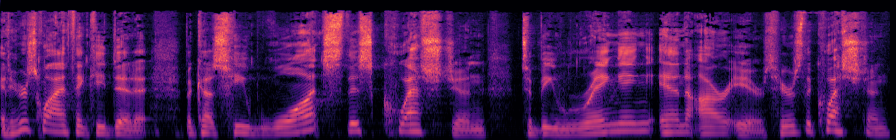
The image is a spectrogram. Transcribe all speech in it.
And here's why I think he did it because he wants this question to be ringing in our ears. Here's the question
